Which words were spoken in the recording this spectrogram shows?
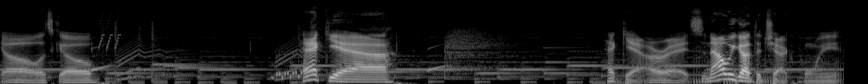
Yo, let's go. Heck yeah. Heck yeah, all right. So now we got the checkpoint.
